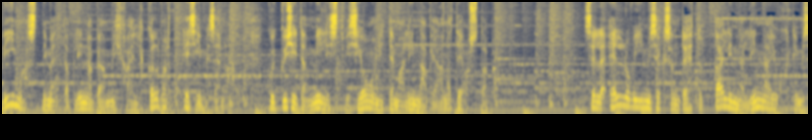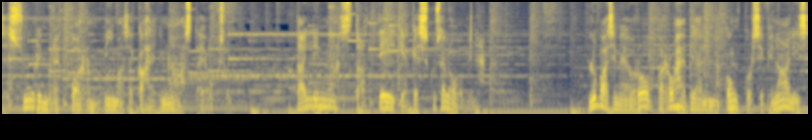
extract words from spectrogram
viimast nimetab linnapea Mihhail Kõlvart esimesena, kui küsida, millist visiooni tema linnapeana teostab selle elluviimiseks on tehtud Tallinna linnajuhtimises suurim reform viimase kahekümne aasta jooksul. Tallinna strateegiakeskuse loomine. lubasime Euroopa rohepealinna konkursi finaalis,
